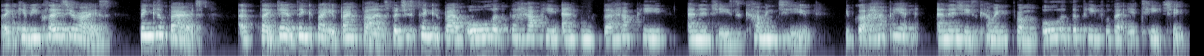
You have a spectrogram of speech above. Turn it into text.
like if you close your eyes, think about Uh, like don't think about your bank balance, but just think about all of the happy and the happy energies coming to you. You've got happy energies coming from all of the people that you're teaching,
